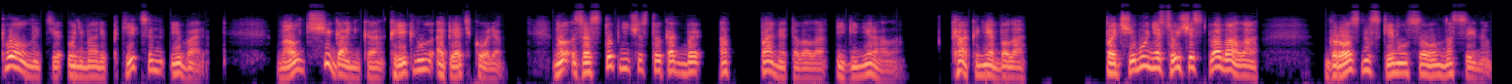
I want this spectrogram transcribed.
полноте унимали Птицын и Варя. «Молчи, Ганька!» — крикнул опять Коля. Но заступничество как бы опамятовало и генерала. «Как не было? Почему не существовало?» Грозно скинулся он на сына.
